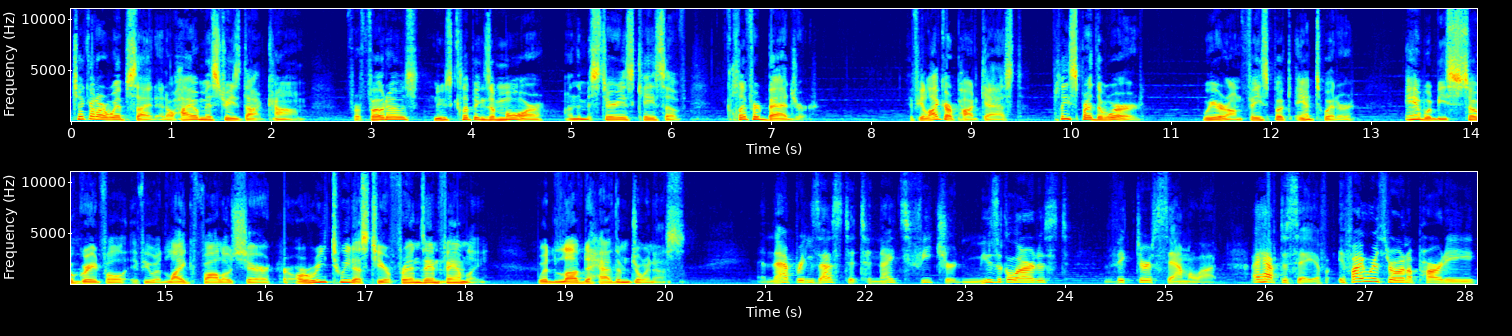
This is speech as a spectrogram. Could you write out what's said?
Check out our website at ohiomysteries.com for photos, news clippings, and more on the mysterious case of Clifford Badger. If you like our podcast, please spread the word. We are on Facebook and Twitter and would be so grateful if you would like, follow, share, or retweet us to your friends and family. Would love to have them join us. And that brings us to tonight's featured musical artist, Victor Samalot. I have to say, if, if I were throwing a party,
